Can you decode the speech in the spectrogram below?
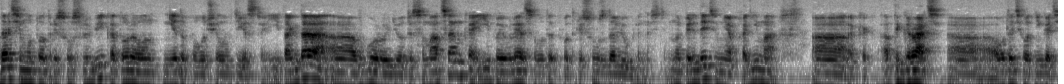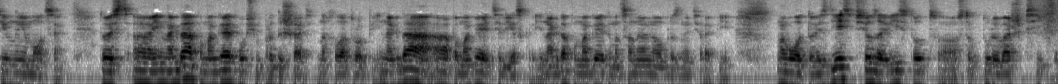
дать ему тот ресурс любви, который он недополучил в детстве. И тогда в гору идет и самооценка, и появляется вот этот вот ресурс долюбленности. Но перед этим необходимо как, отыграть а, вот эти вот негативные эмоции. То есть а, иногда помогает, в общем, продышать на холотропе, иногда помогает телеска, иногда помогает эмоционально-образная терапия. Вот, то есть здесь все зависит от структуры вашей психики.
